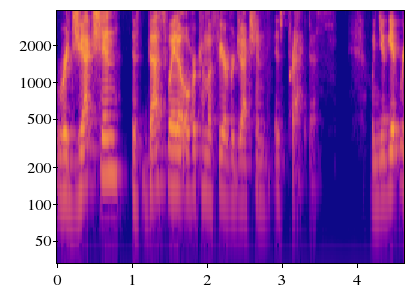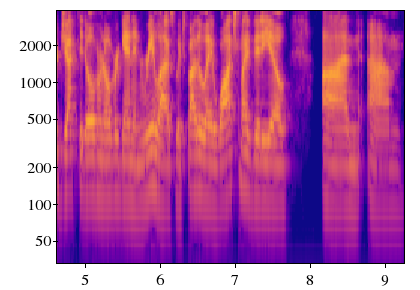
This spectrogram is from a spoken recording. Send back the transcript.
Rejection, the best way to overcome a fear of rejection is practice. When you get rejected over and over again and realize, which by the way, watch my video on um,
